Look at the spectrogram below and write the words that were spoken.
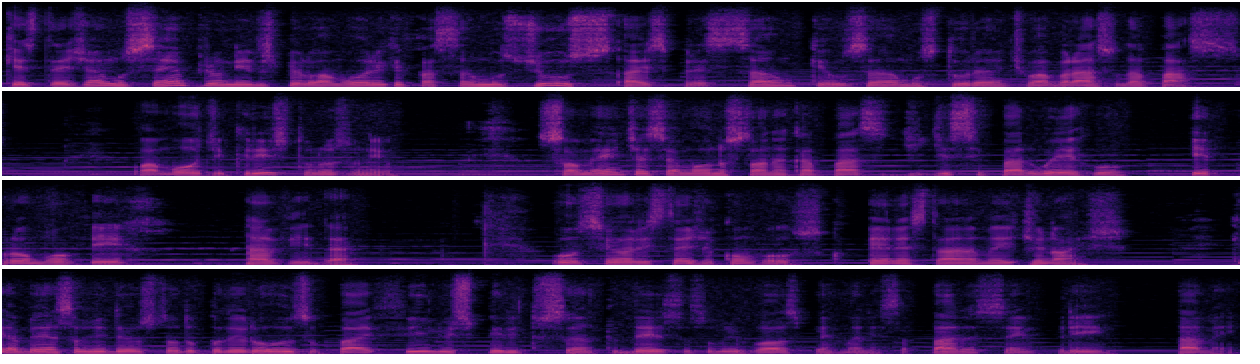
Que estejamos sempre unidos pelo amor e que façamos jus à expressão que usamos durante o abraço da paz. O amor de Cristo nos uniu. Somente esse amor nos torna capazes de dissipar o erro e promover a vida. O Senhor esteja convosco, Ele está no meio de nós. Que a bênção de Deus Todo-Poderoso, Pai, Filho e Espírito Santo desça sobre vós e permaneça para sempre. Amém.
